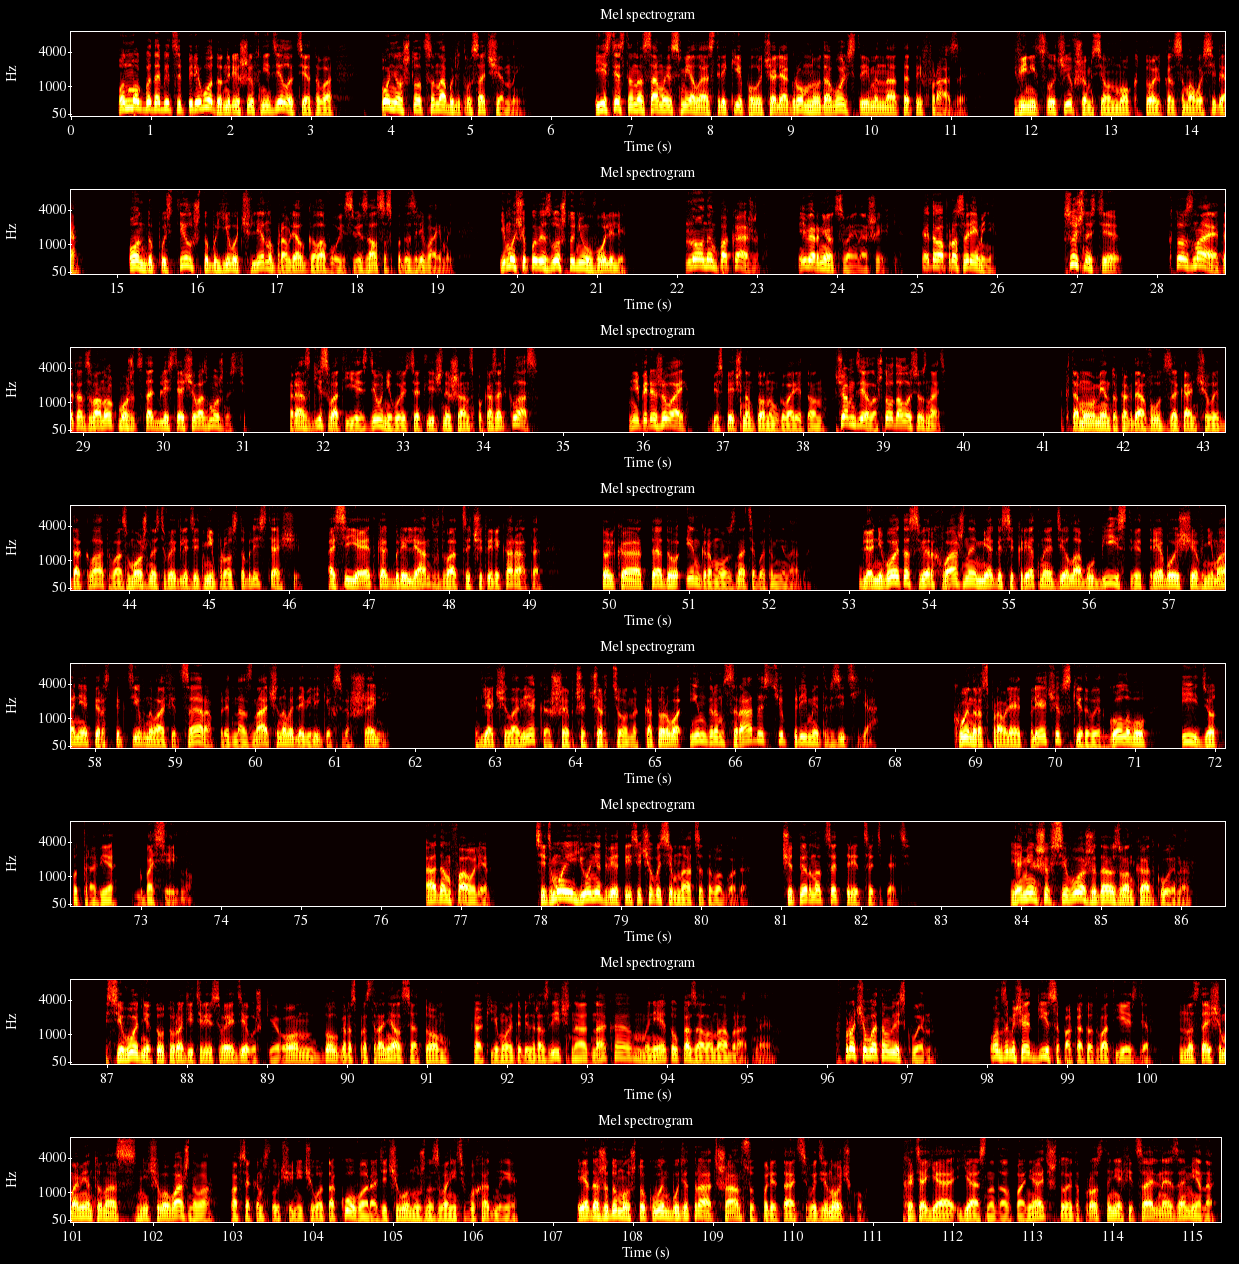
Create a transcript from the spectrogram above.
Он мог бы добиться перевода, но, решив не делать этого, понял, что цена будет высоченной. Естественно, самые смелые остряки получали огромное удовольствие именно от этой фразы. Винить случившемся он мог только самого себя. Он допустил, чтобы его член управлял головой и связался с подозреваемой. Ему еще повезло, что не уволили. Но он им покажет и вернет свои нашивки. Это вопрос времени. В сущности, кто знает, этот звонок может стать блестящей возможностью. Раз Гис в отъезде, у него есть отличный шанс показать класс. «Не переживай», — беспечным тоном говорит он. «В чем дело? Что удалось узнать?» К тому моменту, когда Вуд заканчивает доклад, возможность выглядеть не просто блестящей, а сияет как бриллиант в 24 карата. Только Теду Инграму знать об этом не надо. Для него это сверхважное мегасекретное дело об убийстве, требующее внимания перспективного офицера, предназначенного для великих свершений. Для человека, шепчет чертенок, которого Инграм с радостью примет в зитья. Куин расправляет плечи, вскидывает голову и идет по траве к бассейну. Адам Фаули. 7 июня 2018 года. 14.35. Я меньше всего ожидаю звонка от Куина. Сегодня тот у родителей своей девушки. Он долго распространялся о том, как ему это безразлично, однако мне это указало на обратное. Впрочем, в этом весь Куин. Он замещает Гиса, пока тот в отъезде. В настоящий момент у нас ничего важного, во всяком случае ничего такого, ради чего нужно звонить в выходные. Я даже думал, что Куин будет рад шансу полетать в одиночку хотя я ясно дал понять, что это просто неофициальная замена,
